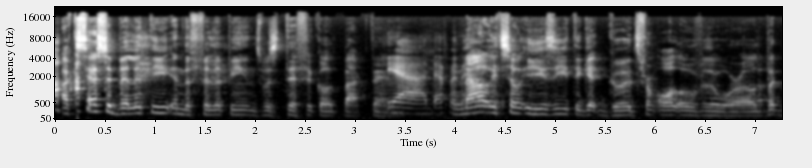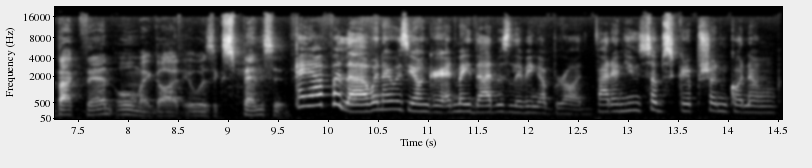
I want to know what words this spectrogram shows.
accessibility in the Philippines was difficult back then. yeah, definitely. Now it's so easy to get goods from all over the world, but back then, oh my god, it was expensive. Kaya pala, when I was younger and my dad was living abroad, parang yung subscription ko ng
